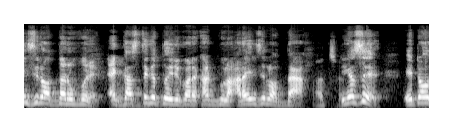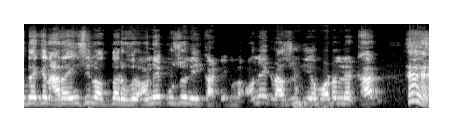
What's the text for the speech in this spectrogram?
ইঞ্চির অদ্দার উপরে এক গাছ থেকে তৈরি করা কাঠগুলো আড়াই ইঞ্চির অদ্দা আচ্ছা। ঠিক আছে? এটাও দেখেন আড়াই ইঞ্চি লদ্দার উপরে অনেক ওজন এই কাঠ। এগুলো অনেক রাজকীয় মডেলের খাট হ্যাঁ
